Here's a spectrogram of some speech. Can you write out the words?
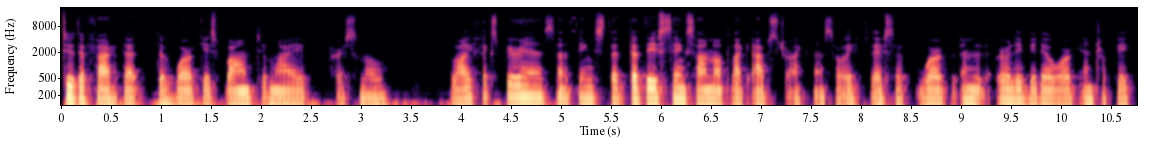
to the fact that the work is bound to my personal life experience and things that, that these things are not like abstract. And so if there's a work an early video work entropy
